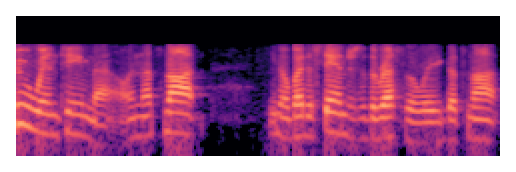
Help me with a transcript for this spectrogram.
two-win team now, and that's not, you know, by the standards of the rest of the league, that's not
